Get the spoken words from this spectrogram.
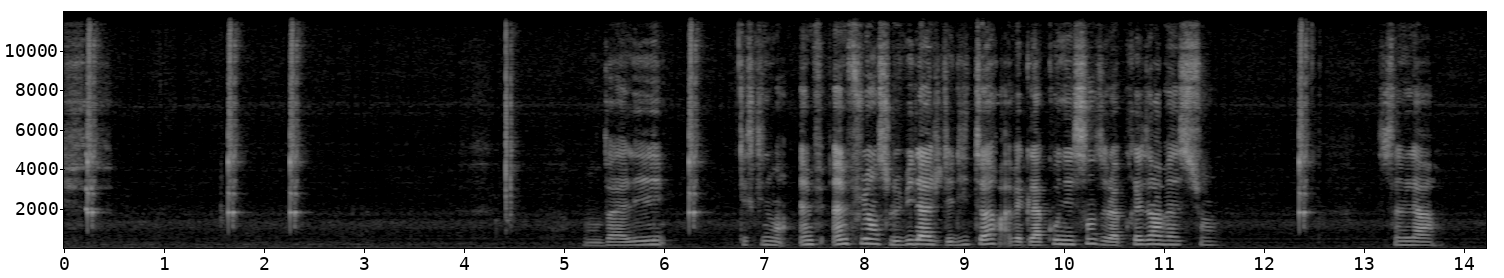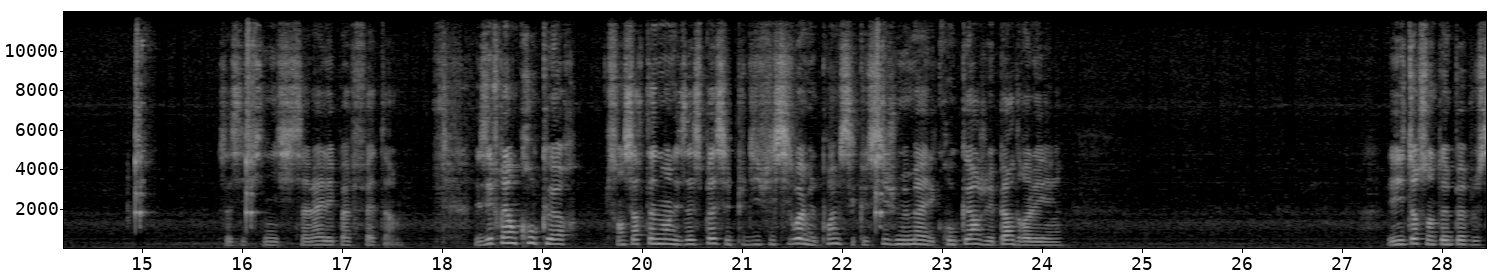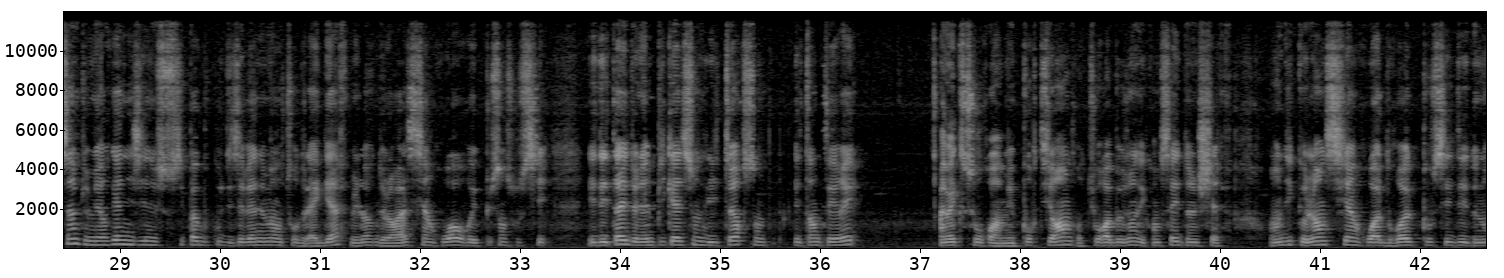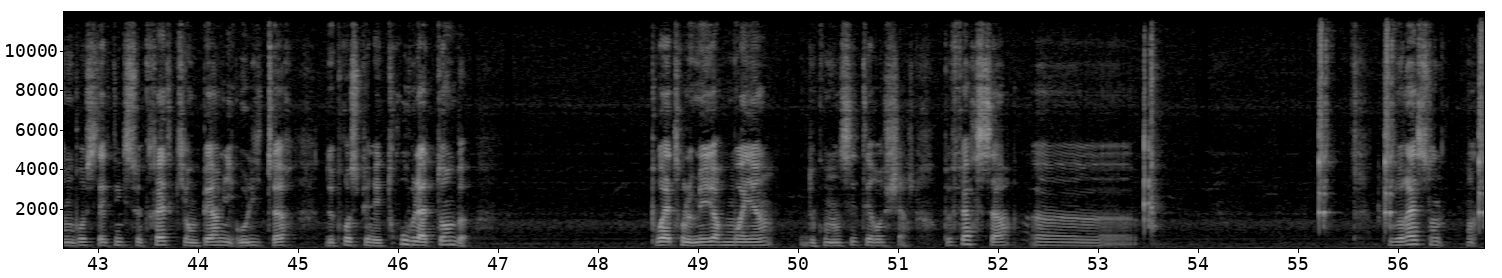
On va aller... Qu'est-ce qu'il demande? Influence le village des liteurs avec la connaissance de la préservation. Celle-là. Ça, c'est fini. Celle-là, elle n'est pas faite. Hein. Les effrayants croqueurs sont certainement les espèces les plus difficiles. Ouais, mais le problème, c'est que si je me mets à les croqueurs, je vais perdre les... Les éditeurs sont un peuple simple mais organisé, ne soucie pas beaucoup des événements autour de la gaffe, mais lors de leur ancien roi aurait pu s'en soucier. Les détails de l'implication de l'éditeur sont enterrés avec ce roi, mais pour t'y rendre, tu auras besoin des conseils d'un chef. On dit que l'ancien roi Droll possédait de nombreuses techniques secrètes qui ont permis aux liteurs de prospérer. Trouve la tombe pour être le meilleur moyen de commencer tes recherches. On peut faire ça. Euh, tout le reste,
